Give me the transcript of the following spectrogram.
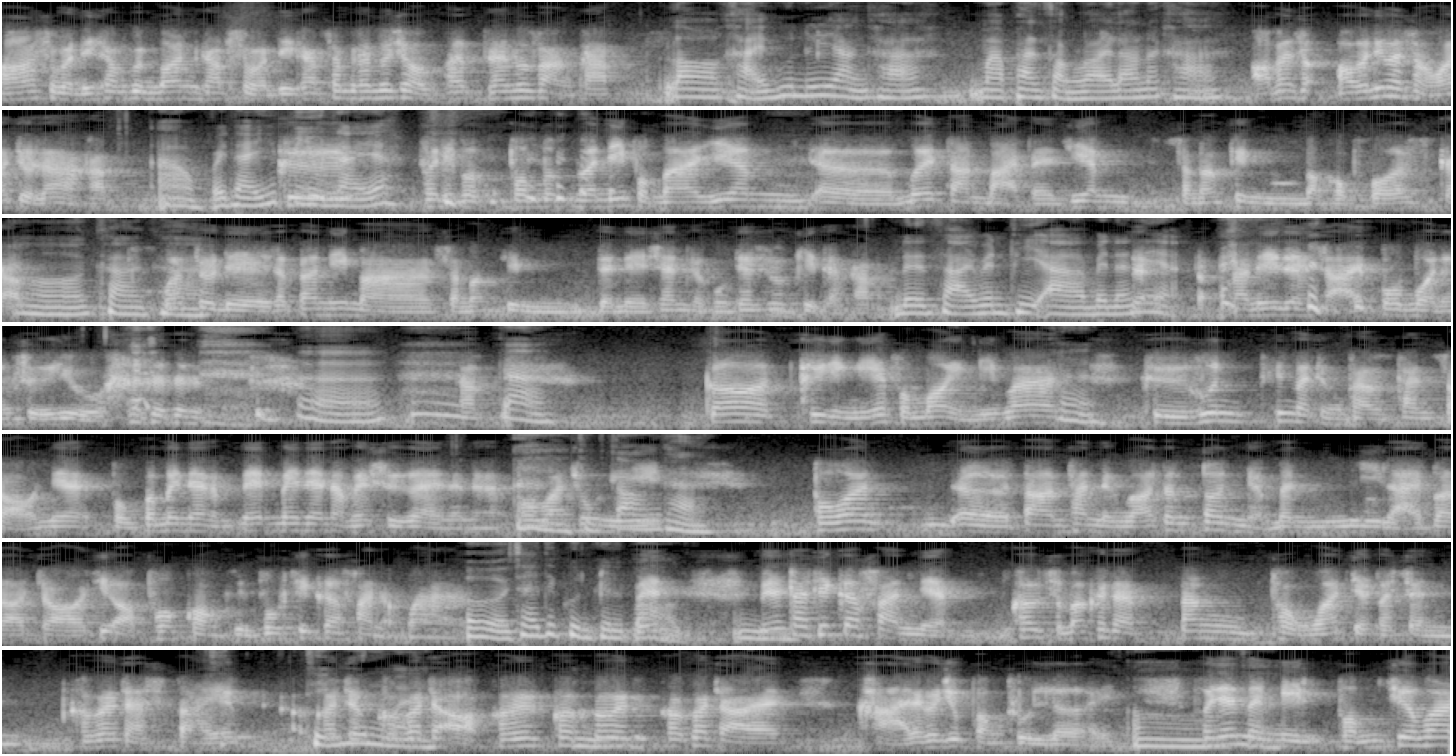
อ๋อสวัสดีครับคุณม่อนครับ สวัสดีครับท่านผู้ชมเอ่อท่านผู้ฟังครับ รอขายหุ้นหรือยังคะ มาพันสองร้อยแล้วนะคะอ๋อเป็นอ๋อวันนี้มันสองร้อยจุดแล้วเหรอครับอ้าวไปไหนไปอยู่ไหนอะพอดีผมผมวันนี้ผมมาเยี่ยมเอ่อเมื่อตอนบ่ายไปเยี่ยมสำนักพิมพ์บางกอกโพสต์กับอ๋อค่ะวัค่ะต o เดย์แล้วก็นี่มาสำนักพิมพ์เดเนชั่นกับกรุงเทพธุรกิจนะครับเดินสายเป็น PR ไปนะเนี่ยตอนนี้เดินสายโปรโมทหนังสืออยู่เออครับค่ะ ก็คืออย่างนี้ผมมองอย่างนี้ว่าค่ะคือหุ้นขึ้นมาถึงพันสองเนี่ย ผมก็ไม่แนะนำไม่ไม่แนะนำให้ซื้ออะไรนะนะเพราะว่าช่วงถูกต้องนี้ค่ะเพราะว่าเอ่อตอนพันหนึ่งร้อยต้นๆเนี่ยมันมีหลายบลจที่ออกพวกกองทุนพวกทิกเกอร์ฟันออกมา เออ ใช่ที่คุณเคยบเพราะอฉะกนั้นอืมเพราะฉะนั้นถ้าทิกเกอร์ฟันเนี่ยเขาสมมติเขาจะตั้งธงว่าเจ็ดเปอร์เซ็น เขาก็จะสไตล์เขาจะเขาก็จะออกเขาเขาเขาเขาก็จะขายแล้วก็ยุบกองทุนเลยอ๋อเพราะฉะนั้นมันมีผมเชื่อว่า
